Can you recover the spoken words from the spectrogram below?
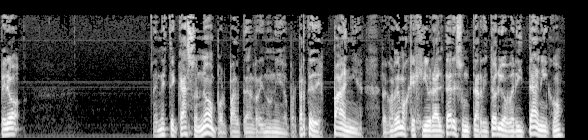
pero en este caso no por parte del Reino Unido, por parte de España. Recordemos que Gibraltar es un territorio británico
